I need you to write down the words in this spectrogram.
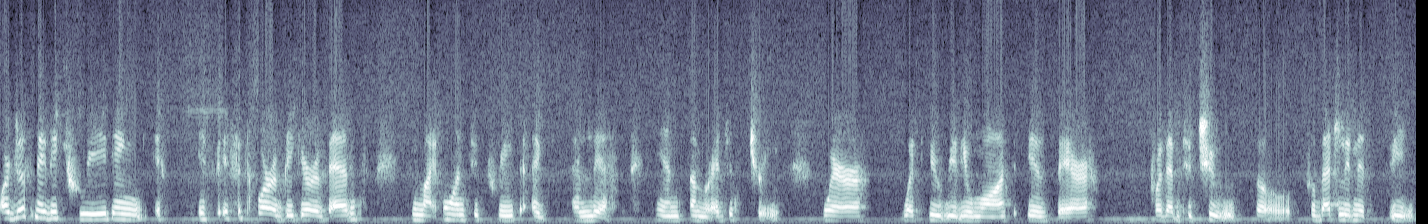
or just maybe creating, if, if, if it's for a bigger event, you might want to create a, a list in some registry where what you really want is there for them to choose. So, so that limits the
